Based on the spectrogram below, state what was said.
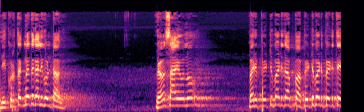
నీ కృతజ్ఞత కలిగి ఉంటాను. వ్యవసాయంలో మరి పెట్టుబడి తప్ప పెట్టుబడి పెడితే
